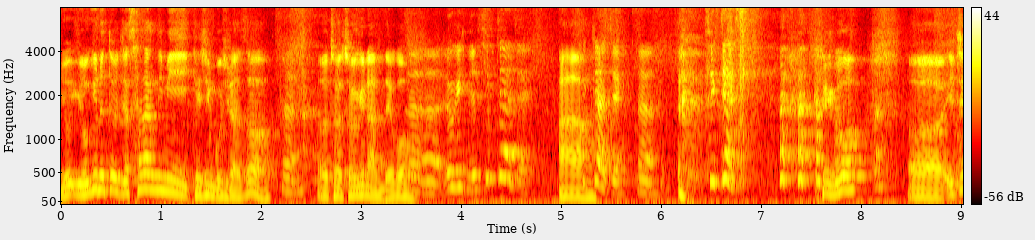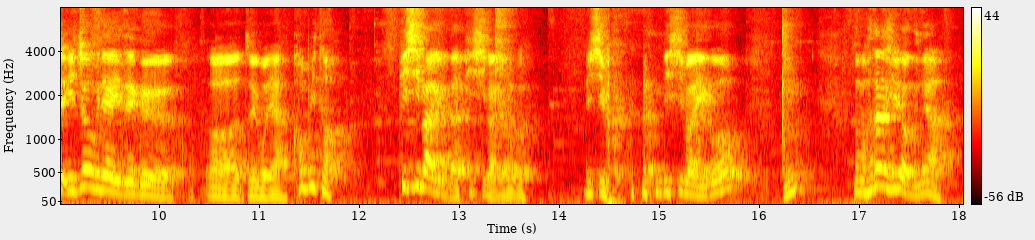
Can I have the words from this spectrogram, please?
요 여기는 또 이제 사장님이 계신 곳이라서 네. 어 저 저기는 안 되고 응, 응. 여기 이제 식자재. 아 식자재. 응. 식자재. 그리고 어 이쪽 이쪽 그냥 이제 그 어 저기 뭐냐 컴퓨터 PC방입니다 PC방 여러분. PC방 PC방이고 응? 그럼 화장실이 어디냐?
